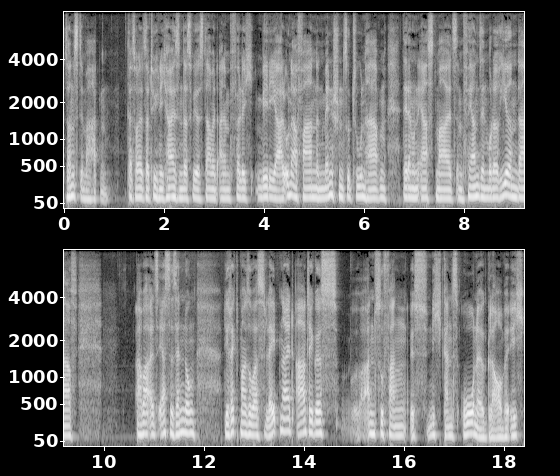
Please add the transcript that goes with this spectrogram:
sonst immer hatten. Das soll jetzt natürlich nicht heißen, dass wir es da mit einem völlig medial unerfahrenen Menschen zu tun haben, der dann nun erstmals im Fernsehen moderieren darf. Aber als erste Sendung direkt mal sowas Late-Night-artiges anzufangen, ist nicht ganz ohne, glaube ich.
